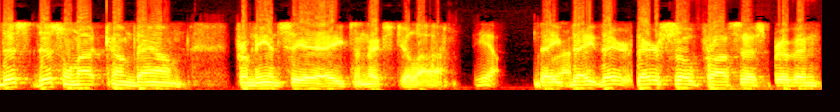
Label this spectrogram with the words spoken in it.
this this will not come down from the NCAA to next July. Yeah. They they they're they're so process driven.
